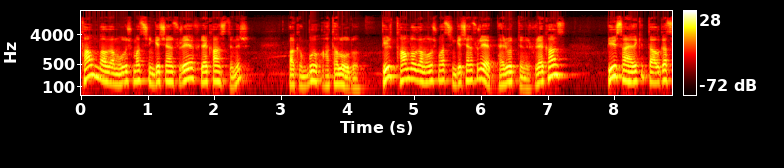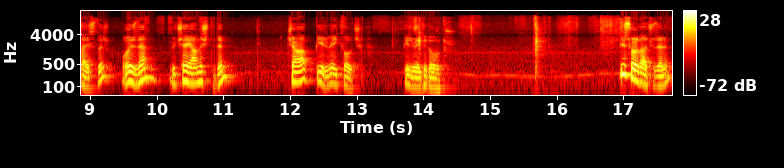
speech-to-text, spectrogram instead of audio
tam dalganın oluşması için geçen süreye frekans denir. Bakın bu hatalı oldu. Bir tam dalganın oluşması için geçen süreye periyot denir. Frekans bir saniyedeki dalga sayısıdır. O yüzden 3'e yanlış dedim. Cevap 1 ve 2 olacak. 1 ve 2 doğrudur. Bir soru daha çözelim.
